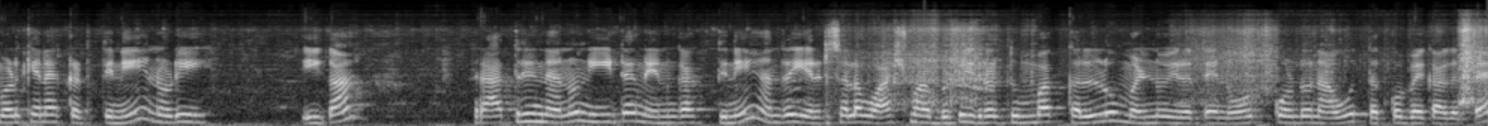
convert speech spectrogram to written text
ಮೊಳಕೆನ ಕಟ್ತೀನಿ. ನೋಡಿ, ಈಗ ರಾತ್ರಿ ನಾನು ನೀಟಾಗಿ ನೆನಗಾಕ್ತೀನಿ. ಅಂದರೆ ಎರಡು ಸಲ ವಾಶ್ ಮಾಡಿಬಿಟ್ಟು ಇದರಲ್ಲಿ ತುಂಬ ಕಲ್ಲು ಮಣ್ಣು ಇರುತ್ತೆ. ನೋಡಿಕೊಂಡು ನಾವು ತಕ್ಕೋಬೇಕಾಗುತ್ತೆ.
